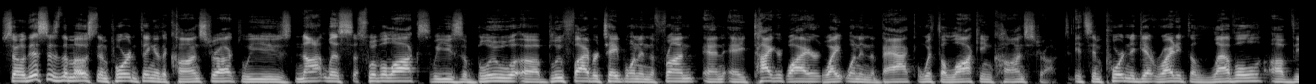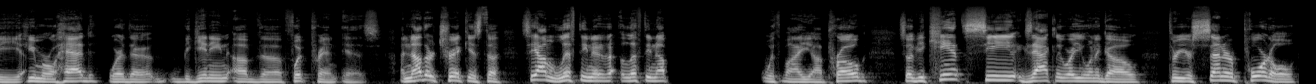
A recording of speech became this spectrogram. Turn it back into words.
So this is the most important thing of the construct. We use knotless SwiveLocks. We use a blue, uh, blue FiberTape one in the front and a TigerWire white one in the back with the locking construct. It's important to get right at the level of the humeral head where the beginning of the footprint is. Another trick is to see I'm lifting it, lifting up with my uh, probe. So if you can't see exactly where you want to go through your center portal,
